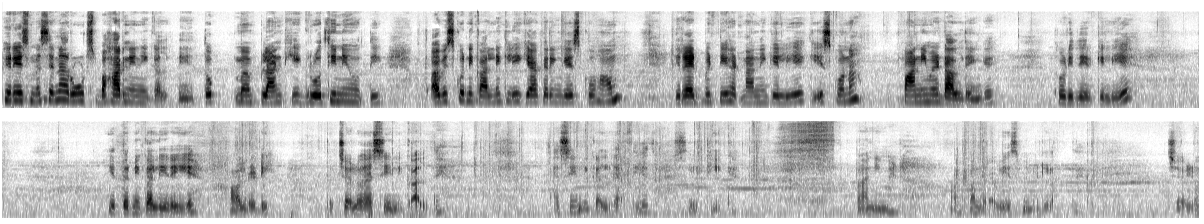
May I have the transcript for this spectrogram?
फिर इसमें से ना रूट्स बाहर नहीं निकलती हैं तो प्लांट की ग्रोथ ही नहीं होती। अब इसको निकालने के लिए क्या करेंगे इसको हम रेड मिट्टी हटाने के लिए कि इसको ना पानी में डाल देंगे, थोड़ी देर के लिए। ये तो निकल ही रही है ऑलरेडी तो चलो ऐसे ही निकालते हैं। ऐसे ही निकल जाती है तो ऐसे ही ठीक है। पानी में और पंद्रह बीस मिनट लगते हैं। चलो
